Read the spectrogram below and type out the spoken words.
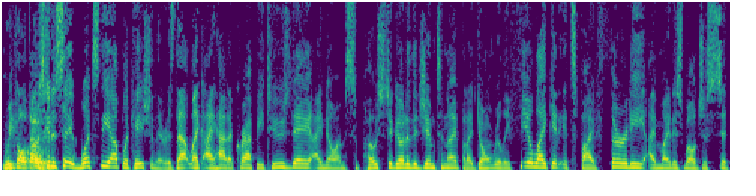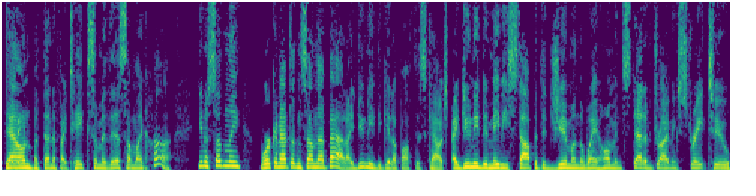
We thought that I was, was going to say, what's the application there? Is that like I had a crappy Tuesday? I know I'm supposed to go to the gym tonight, but I don't really feel like it. It's 5:30. I might as well just sit down. But then if I take some of this, I'm like, huh, you know, suddenly working out doesn't sound that bad. I do need to get up off this couch. I do need to maybe stop at the gym on the way home instead of driving straight to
